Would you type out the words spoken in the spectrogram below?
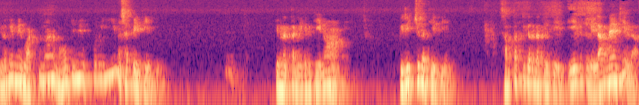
ඒ වගේ මේ වර්තමාන මොහොතේ මේ උපරිම සැපේ තියෙන්නේ. එහෙම නැත්නම් ඒකට කියනවා පිරිච්ච ගතිය තියෙන්නේ. සම්පත්‍ති කරගත්තේ ඒකට වෙලා නැහැ කියලා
